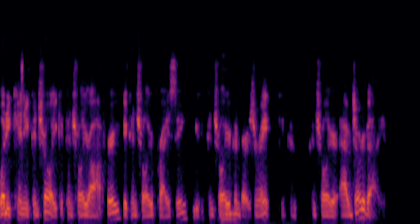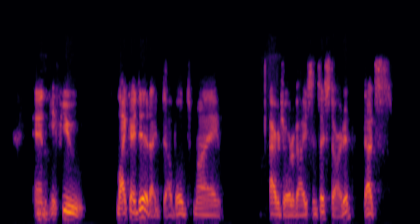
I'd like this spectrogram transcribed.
what do you, can you control you can control your offer you can control your pricing you can control your Mhm. conversion rate you can control your average order value and Mm-hmm. if you like i did i doubled my average order value since i started that's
